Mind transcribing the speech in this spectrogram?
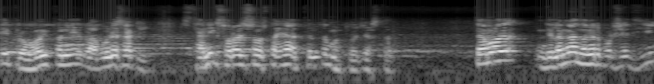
ते प्रभावीपणे राबवण्यासाठी स्थानिक स्वराज्य संस्था ह्या अत्यंत महत्त्वाच्या असतात. त्यामुळं निलंगा नगर परिषद ही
